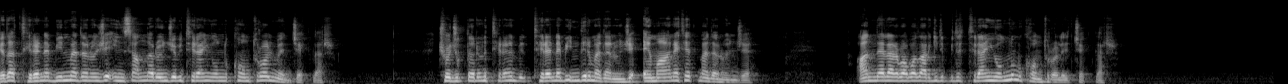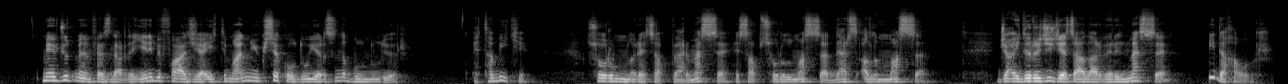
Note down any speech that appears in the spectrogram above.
Ya da trene binmeden önce insanlar önce bir tren yolunu kontrol mü edecekler? Çocuklarını trene, trene bindirmeden önce, emanet etmeden önce anneler babalar gidip bir de tren yolunu mu kontrol edecekler? Mevcut menfezlerde yeni bir facia ihtimalinin yüksek olduğu yarısında bulunuluyor. E tabii ki sorumlular hesap vermezse, hesap sorulmazsa, ders alınmazsa, caydırıcı cezalar verilmezse bir daha olur.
